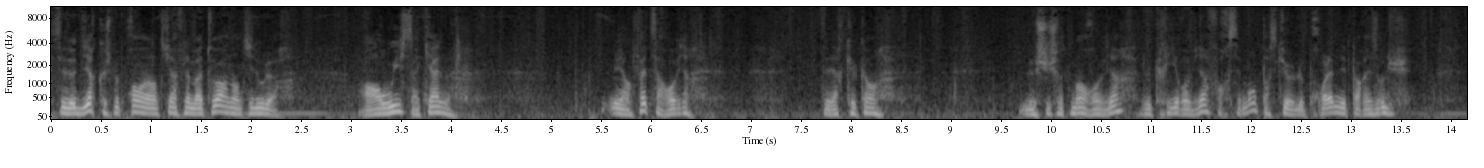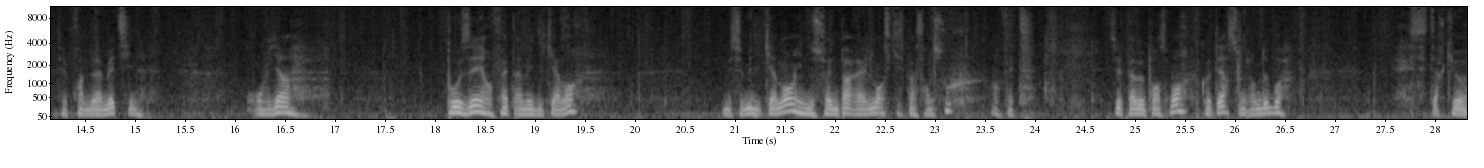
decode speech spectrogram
c'est de dire que je peux prendre un anti-inflammatoire, un antidouleur. Alors oui, ça calme. Mais en fait, ça revient. C'est-à-dire que quand le chuchotement revient, le cri revient forcément parce que le problème n'est pas résolu. C'est le problème de la médecine. On vient poser en fait un médicament, mais ce médicament, il ne soigne pas réellement ce qui se passe en dessous, en fait. C'est le fameux pansement, cotère sur une jambe de bois. C'est-à-dire que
